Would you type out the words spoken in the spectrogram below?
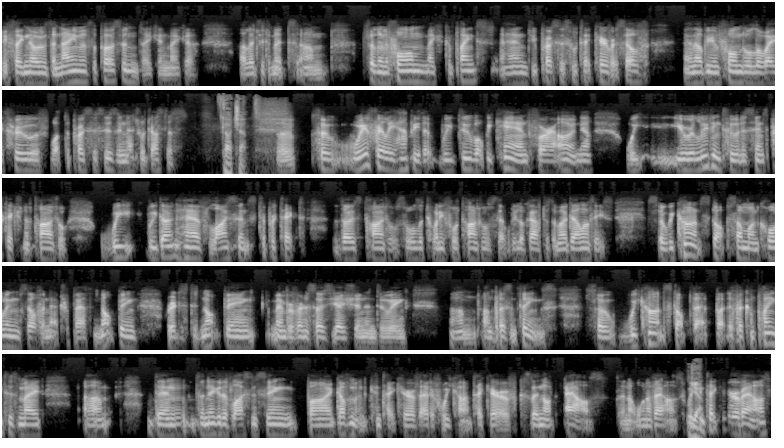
if they know the name of the person, they can make a, a legitimate um, fill in a form, make a complaint, and due process will take care of itself. And they'll be informed all the way through of what the process is in natural justice. Gotcha. So, so we're fairly happy that we do what we can for our own. Now, we you're alluding to, in a sense, protection of title. We we don't have license to protect those titles, all the 24 titles that we look after the modalities. So we can't stop someone calling themselves a naturopath, not being registered, not being a member of an association, and doing um, unpleasant things. So we can't stop that. But if a complaint is made, um, then the negative licensing by government can take care of that if we can't take care of because they're not ours. They're not one of ours. We yep. can take care of ours,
